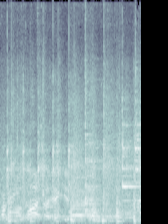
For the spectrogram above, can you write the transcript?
Fucking watch, I hate you.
